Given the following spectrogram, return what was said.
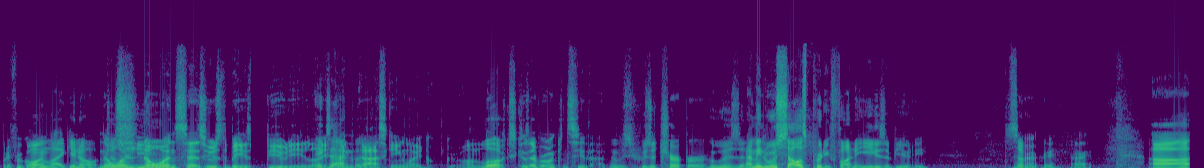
But if you're going like you know, No just one, hu- no one says who's the biggest beauty, like Exactly. and asking like on looks because everyone can see that. who's who's a chirper, who isn't. I mean, Roussel's pretty funny. He's a beauty to some All right. degree. All right. Uh,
